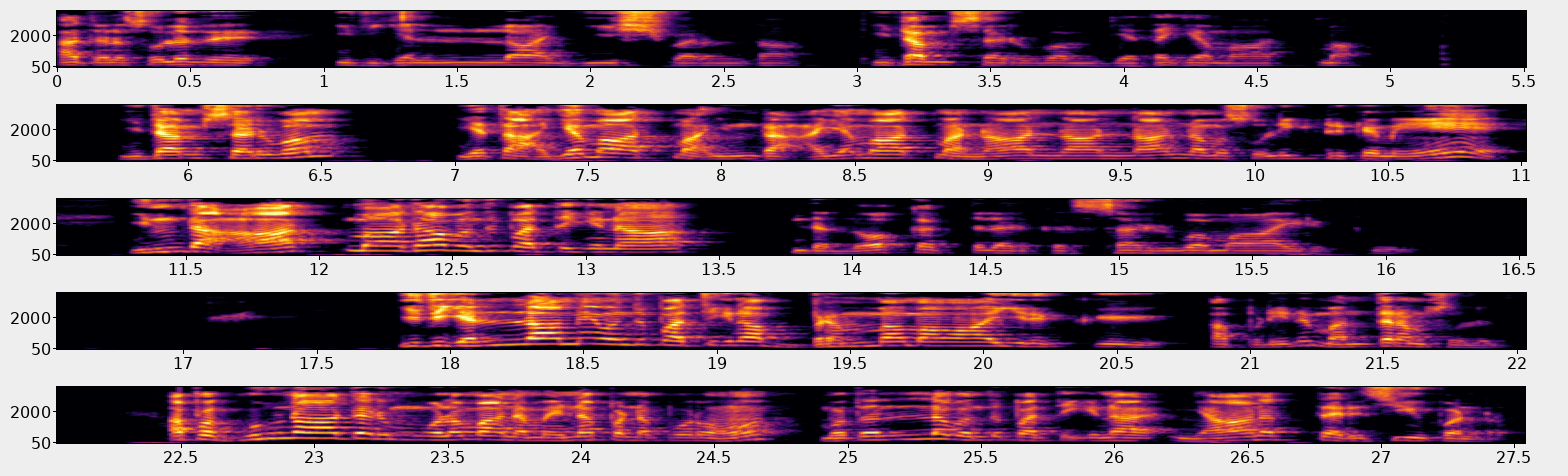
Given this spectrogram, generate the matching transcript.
அதுல சொல்லுது இது எல்லாம் ஈஸ்வரன் தான் இதம் சர்வம் எதயமாத்மா. இதம் சர்வம் எத அயமாத்மா இந்த அயமாத்மா நான் நான் நான் நம்ம சொல்லிக்கிட்டு இருக்கமே இந்த ஆத்மா தான் வந்து பாத்தீங்கன்னா இந்த லோக்கத்துல இருக்கிற சர்வமா இருக்கு. இது எல்லாமே வந்து பாத்தீங்கன்னா பிரம்மமா இருக்கு அப்படின்னு மந்திரம் சொல்லுது. அப்ப குருநாதர் மூலமா நம்ம என்ன பண்ண போறோம்? முதல்ல வந்து பாத்தீங்கன்னா ஞானத்தை ரிசீவ் பண்றோம்.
